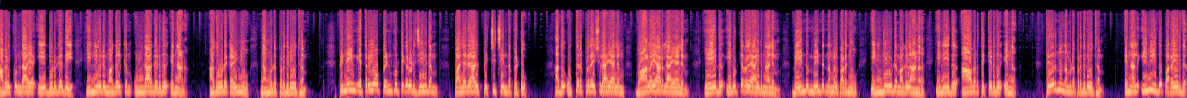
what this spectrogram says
അവൾക്കുണ്ടായ ഈ ദുർഗതി ഇനിയൊരു മകൾക്കും ഉണ്ടാകരുത് എന്നാണ്. അതോടെ കഴിഞ്ഞു നമ്മുടെ പ്രതിരോധം. പിന്നെയും എത്രയോ പെൺകുട്ടികളുടെ ജീവിതം പലരാൾ പിച്ചു ചീന്തപ്പെട്ടു. അത് ഉത്തർപ്രദേശിലായാലും വാളയാറിലായാലും ഏത് ഇരുട്ടറിലായിരുന്നാലും വീണ്ടും വീണ്ടും നമ്മൾ പറഞ്ഞു ഇന്ത്യയുടെ മകളാണ് ഇനി ഇത് ആവർത്തിക്കരുത് എന്ന്. തീർന്നു നമ്മുടെ പ്രതിരോധം. എന്നാൽ ഇനി ഇത് പറയരുത്.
